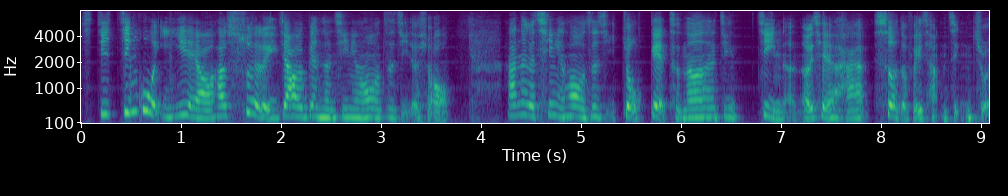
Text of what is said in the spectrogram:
经经过一夜哦，他睡了一觉，会变成青年后自己的时候，他那个青年后自己就 get 到那个技技能，而且还射得非常精准。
